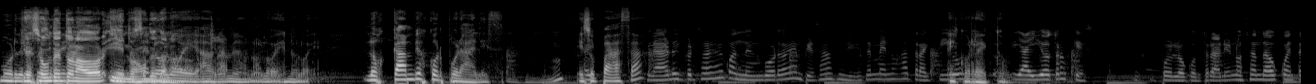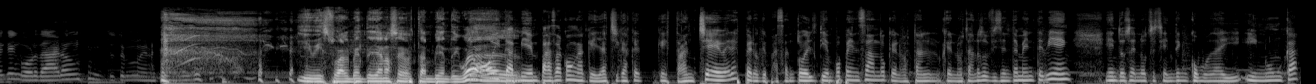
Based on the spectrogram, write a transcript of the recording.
morder Que es un detonador y no es un entonces No detonador, lo es, háblame, no, no lo es, no lo es. Los cambios corporales. Eso pasa. Claro, hay personas que cuando engordan empiezan a sentirse menos atractivos. Es correcto. Y hay otros que, por lo contrario, no se han dado cuenta que engordaron. Y visualmente ya no se están viendo igual. No, y también pasa con aquellas chicas que, que están chéveres, pero que pasan todo el tiempo pensando que no están que no están lo suficientemente bien y entonces no se sienten cómodas ahí y nunca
